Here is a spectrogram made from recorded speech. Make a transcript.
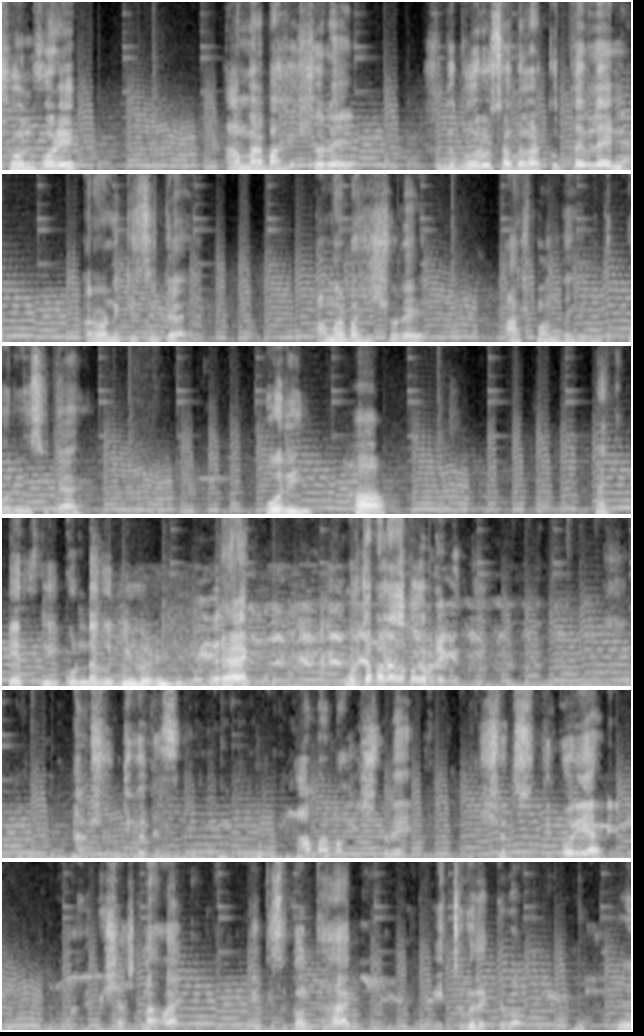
শোন ফরিদ আমার বাসির সরে শুধু গরু ছাগল আর কুত্তা বিলাই না আর অনেক কিছু আমার বাসির সরে আসমান থেকে কিন্তু পরিও ছিটায় পরি? হ্যাঁ নাকি পেতনি? কোনটা কই দেখ উল্টা পাল্টা কথা বলে কিন্তু। আমি সত্যি কইতেছি আমার বাসির সরে সত্যি পরি আগে যদি বিশ্বাস না হয় তুই কিছুক্ষণ থাক ইচ্ছুক দেখতে পাবি। ও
